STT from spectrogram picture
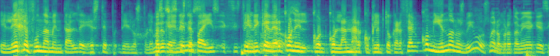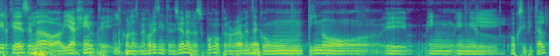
el eje fundamental de, este, de los problemas que hay en este país tiene que ver con, el, con, con, la narcocleptocracia comiéndonos vivos. Bueno, hombre. pero también hay que decir que de ese lado había gente y con las mejores intenciones, me supongo, pero realmente con un tino eh, en, en, el occipital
